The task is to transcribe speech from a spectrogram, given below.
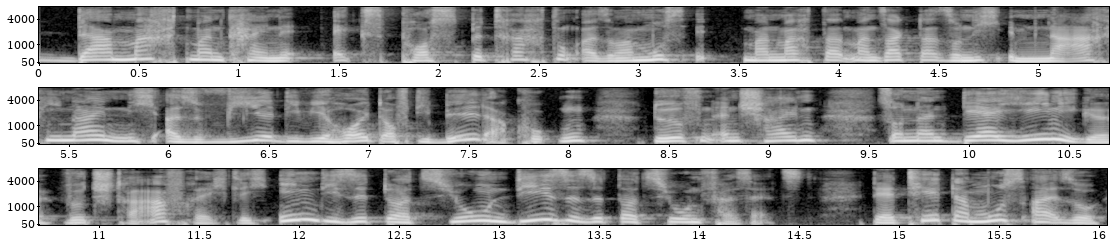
da macht man keine Ex-Post-Betrachtung, also man muss, man macht da, man sagt also nicht im Nachhinein, nicht also wir, die wir heute auf die Bilder gucken, dürfen entscheiden, sondern derjenige wird strafrechtlich in die Situation, diese Situation versetzt. Der Täter muss also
